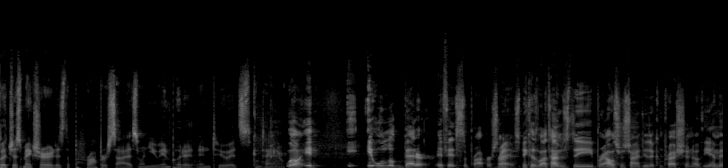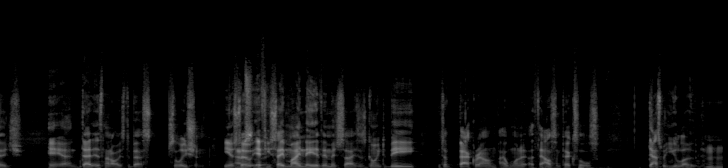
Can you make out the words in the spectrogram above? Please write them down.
but just make sure it is the proper size when you input it into its container. Well, it, it it will look better if it's the proper size Right. because a lot of times the browser is trying to do the compression of the image, and that is not always the best solution. You know, so if you say my native image size is going to be it's a background, I want it a thousand pixels. That's what you load. Mm-hmm.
